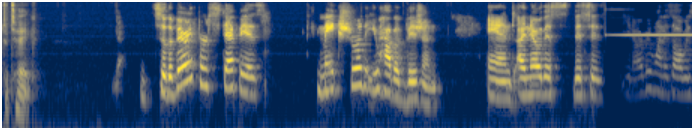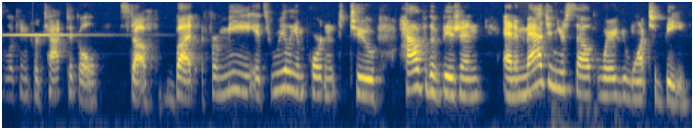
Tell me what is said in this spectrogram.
to take? So the very first step is make sure that you have a vision. And I know this this is you know everyone is always looking for tactical stuff. But for me, it's really important to have the vision and imagine yourself where you want to be.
